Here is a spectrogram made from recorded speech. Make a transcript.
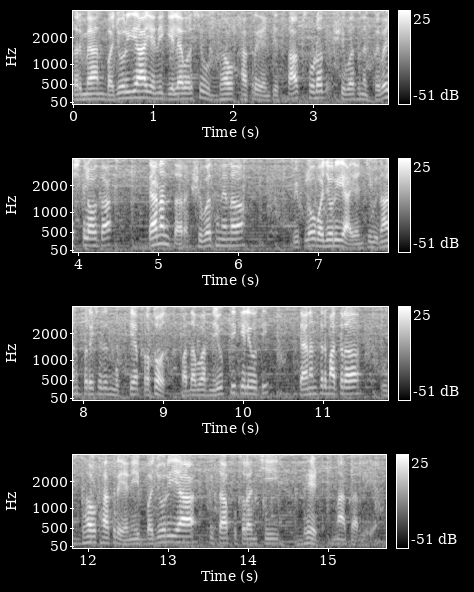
दरम्यान बजोरिया यांनी गेल्या वर्षी उद्धव ठाकरे यांची साथ सोडत शिवसेनेत प्रवेश केला होता. त्यानंतर शिवसेनेनं विप्लव बजोरिया यांची विधान परिषदेत मुख्य प्रतोद पदावर नियुक्ती केली होती. त्यानंतर मात्र उद्धव ठाकरे यांनी बजोरिया पिता पुत्रांची भेट नाकारली आहे.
